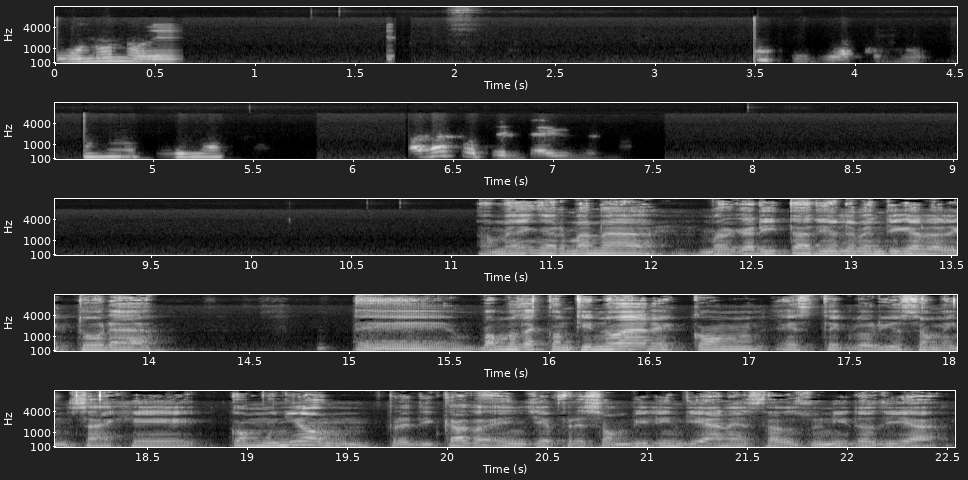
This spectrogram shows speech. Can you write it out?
uno no debe sería como una las párrafo 31 Amén, hermana Margarita, Dios le bendiga la lectura. Eh, vamos a continuar con este glorioso mensaje Comunión, predicado en Jeffersonville, Indiana, Estados Unidos, día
